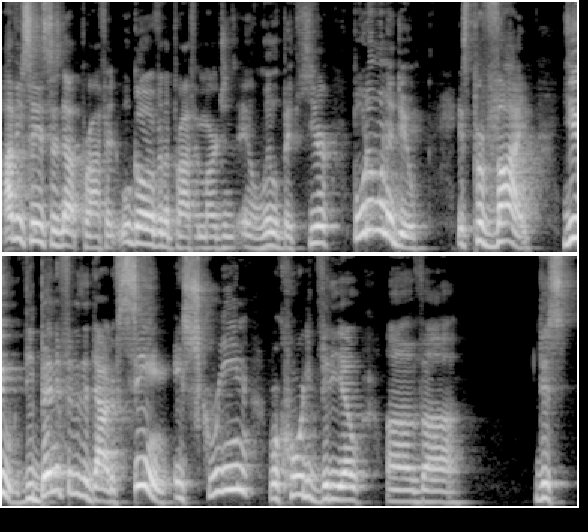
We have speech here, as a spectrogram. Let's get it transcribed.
Obviously, this is not profit. We'll go over the profit margins in a little bit here. But what I want to do is provide you the benefit of the doubt of seeing a screen recorded video of uh, this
